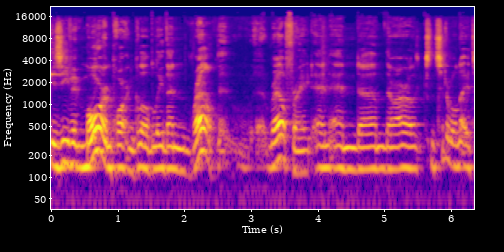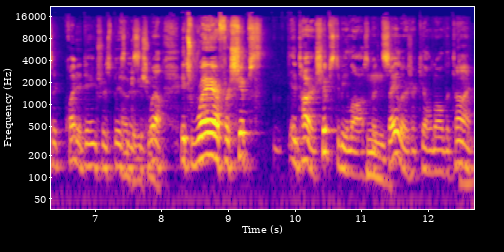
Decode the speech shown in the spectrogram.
is even more important globally than rail rail freight, and and um, there are a considerable. It's a quite a dangerous business be as sure. well. It's rare for ships, entire ships, to be lost, but sailors are killed all the time,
